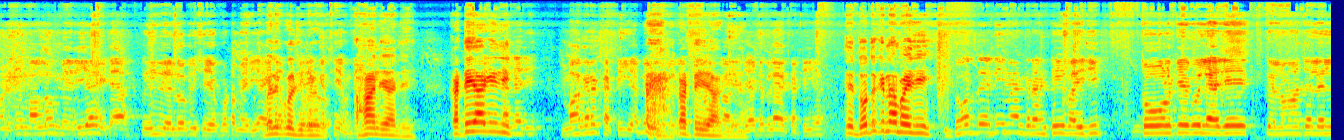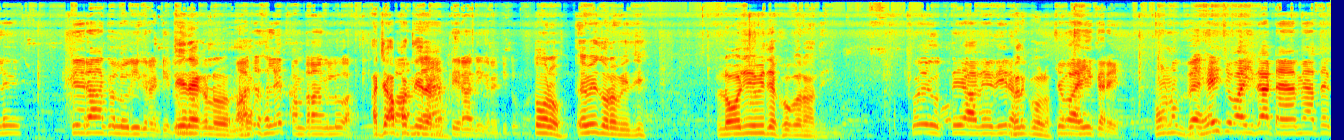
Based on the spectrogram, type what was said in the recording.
ਹੁਣ ਜੇ ਮੰਨ ਲਓ ਮੇਰੀ ਹਾਈਟ ਆ ਤੁਸੀਂ ਵੇਖ ਲਓ ਵੀ 6 ਫੁੱਟ ਮੇਰੀ ਹਾਈਟ ਬਿਲਕੁਲ ਜੀ ਕਿੱਥੇ ਬਿਲਕੁਲ। ਹੁੰਦੀ ਹਾਂਜੀ ਹਾਂਜੀ। ਕੱਟੀ ਆ ਗਈ ਜੀ? ਗੱਲ ਹੈ ਜੀ ਮਗਰ ਕੱਟੀ ਆ ਬਿਲਕੁਲ ਕੱਟੀ ਆ ਗਈ। ਆ। ਜੈਡ ਬਲੈਕ ਕੱਟੀ ਆ। ਤੇ ਦੁੱਧ ਕਿੰਨਾ ਬਾਈ ਜੀ? ਦੁੱਧ ਦੀ ਮੈਂ ਗਾਰੰਟੀ ਬਾਈ ਜੀ ਤੋਲ ਕੇ ਕੋਈ ਲੈ ਜੇ ਕਿਲੋਆਂ ਚ ਲੈ ਲੈ 13 ਕਿਲੋ ਦੀ ਗਾਰੰਟੀ 13 ਕਿਲੋ ਮੱਝ ਥਲੇ 15 ਕਿਲੋ ਆ। ਅੱਛਾ, ਆਪਾਂ ਪਰ 13 ਮੈਂ 13 ਦੀ ਗਾਰੰਟੀ ਦਊਂਗਾ। ਤੋਰੋ ਇਹ ਵੀ ਤੋਰੋ ਵੀਰ ਜੀ। ਲਓ ਜੀ ਇਹ ਵੀ ਦੇਖੋ ਕਰਾਂ ਦੀ। ਕੋਈ ਉੱਤੇ ਆਵੇ ਵੀਰ ਬਿਲਕੁਲ। ਚਵਾਈ ਕਰੇ। ਹੁਣ ਵੈਸੇ ਹੀ ਚਵਾਈ ਦਾ ਟਾਈਮ ਆ ਤੇ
